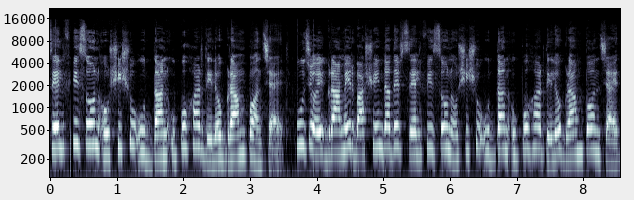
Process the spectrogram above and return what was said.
সেলফি জোন ও শিশু উদ্যান উপহার দিল গ্রাম পঞ্চায়েত। পুজোয় গ্রামের বাসিন্দাদের সেলফি জোন ও শিশু উদ্যান উপহার দিল গ্রাম পঞ্চায়েত।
